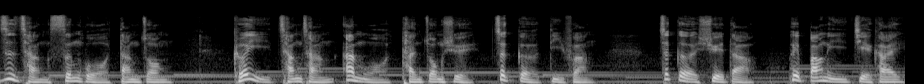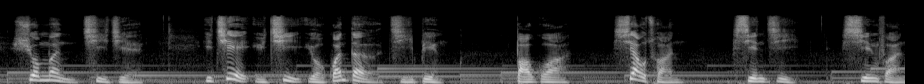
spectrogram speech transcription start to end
日常生活当中，可以常常按摩痰中穴这个地方。这个穴道会帮你解开胸闷气结，一切与气有关的疾病，包括哮喘、心悸、心烦，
